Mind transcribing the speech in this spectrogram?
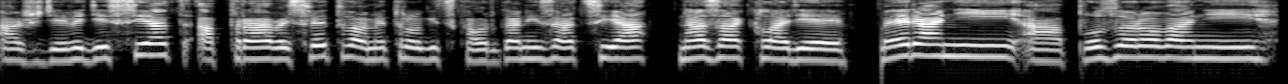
až 90 a práve Svetová meteorologická organizácia na základe meraní a pozorovaní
